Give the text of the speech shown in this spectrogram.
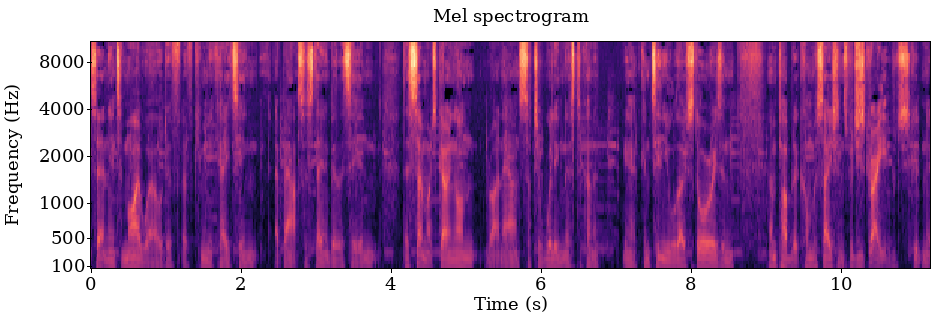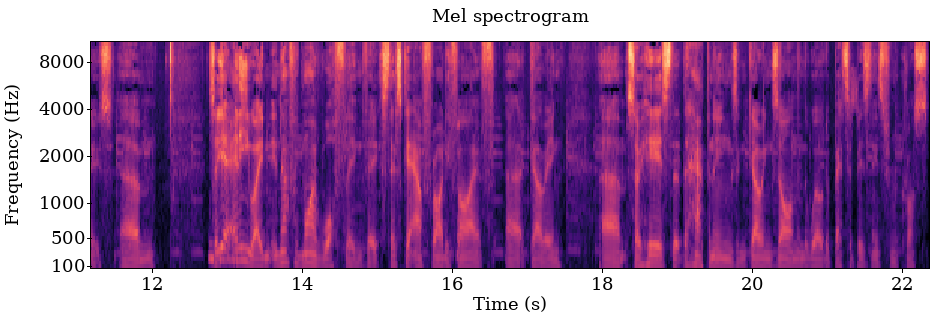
certainly into my world of, of communicating about sustainability. And there's so much going on right now, and such a willingness to kind of you know continue all those stories and and public conversations, which is great, which is good news. Um, so yeah. Anyway, enough of my waffling, Vix. Let's get our Friday Five uh, going. Um, so here's the, the happenings and goings on in the world of better business from across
